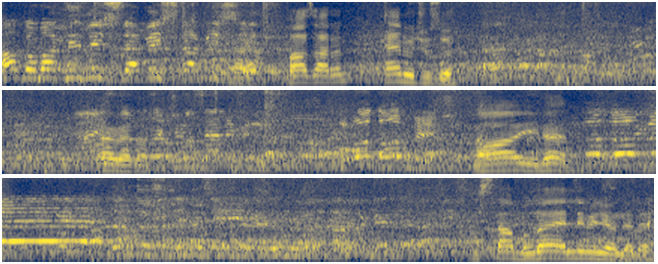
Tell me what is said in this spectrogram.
Al domates 5 lira 5 lira 5 lira Evet, pazarın en ucuzu. Evet. Burada kilosu 50 milyon Limon da 15 Aynen. Limon da 15 İstanbul'da 50 milyon dedi.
